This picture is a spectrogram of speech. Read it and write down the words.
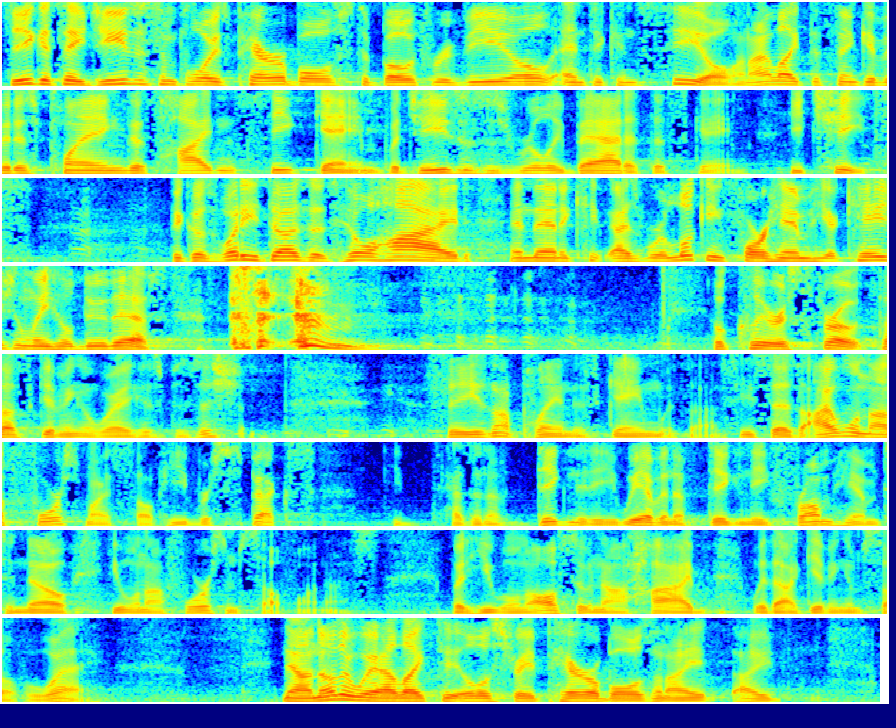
So you could say Jesus employs parables to both reveal and to conceal. And I like to think of it as playing this hide and seek game, but Jesus is really bad at this game. He cheats. Because what he does is he'll hide, and then as we're looking for him, he occasionally he'll do this. he'll clear his throat, thus giving away his position. See, he's not playing this game with us. He says, I will not force myself. He respects, he has enough dignity. We have enough dignity from him to know he will not force himself on us. But he will also not hide without giving himself away. Now, another way I like to illustrate parables, and I, I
